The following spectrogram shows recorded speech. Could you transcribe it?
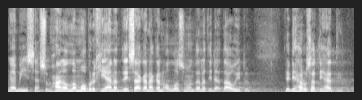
Nggak bisa. Subhanallah mau berkhianat seakan-akan Allah SWT tidak tahu itu. Jadi harus hati-hati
